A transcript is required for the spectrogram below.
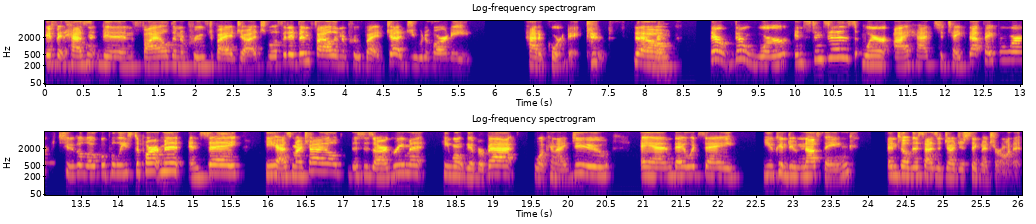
if it hasn't been filed and approved by a judge. Well, if it had been filed and approved by a judge, you would have already had a court date. so right. there there were instances where I had to take that paperwork to the local police department and say, he has my child, this is our agreement, he won't give her back. What can I do? And they would say, you can do nothing until this has a judge's signature on it.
